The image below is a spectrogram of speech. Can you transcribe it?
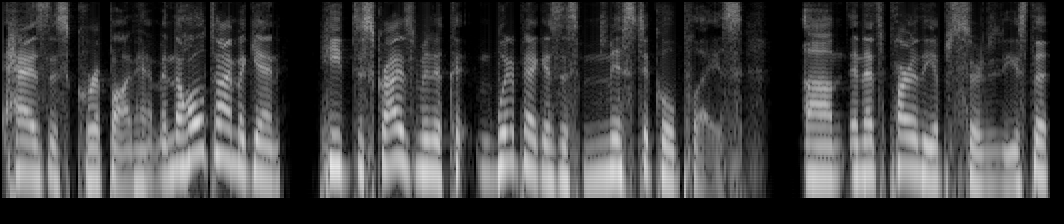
has this grip on him. And the whole time, again, he describes Winnipeg as this mystical place. Um, and that's part of the absurdities, the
